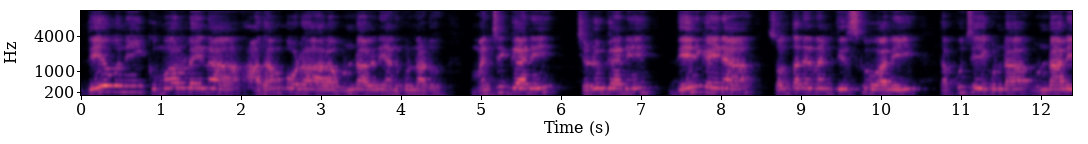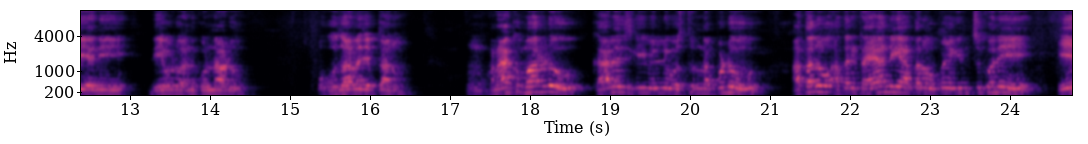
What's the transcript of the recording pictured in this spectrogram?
దేవుని కుమారుడైన ఆదాము కూడా అలా ఉండాలని అనుకున్నాడు. మంచికి కానీ చెడుకు కానీ దేనికైనా సొంత నిర్ణయం తీసుకోవాలి తప్పు చేయకుండా ఉండాలి అని దేవుడు అనుకున్నాడు. ఒక ఉదాహరణ చెప్తాను. నా కుమారుడు కాలేజీకి వెళ్ళి వస్తున్నప్పుడు అతను అతని టయాన్ని అతను ఉపయోగించుకొని ఏ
